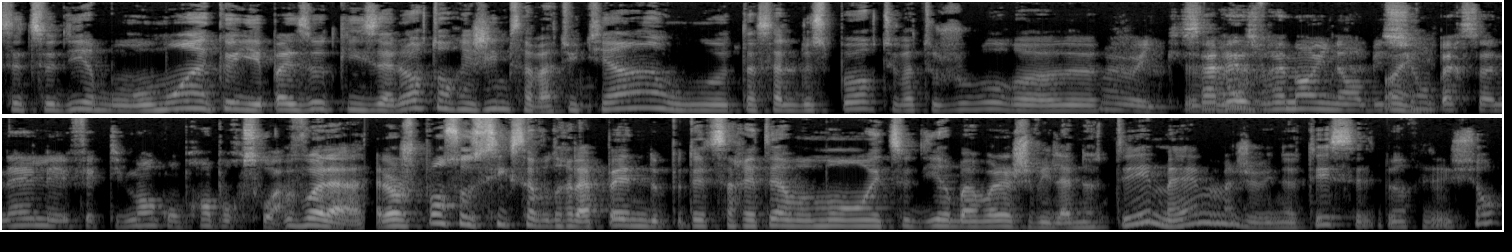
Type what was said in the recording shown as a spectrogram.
C'est de se dire, bon, au moins qu'il n'y ait pas les autres qui disent alors ton régime, ça va, tu tiens, ou ta salle de sport, tu vas toujours. Euh, oui, oui, ça reste vraiment une ambition personnelle et effectivement qu'on prend pour soi. Voilà. Alors je pense aussi que ça vaudrait la peine de peut-être s'arrêter un moment et de se dire, ben voilà, je vais la noter même, je vais noter cette bonne résolution.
